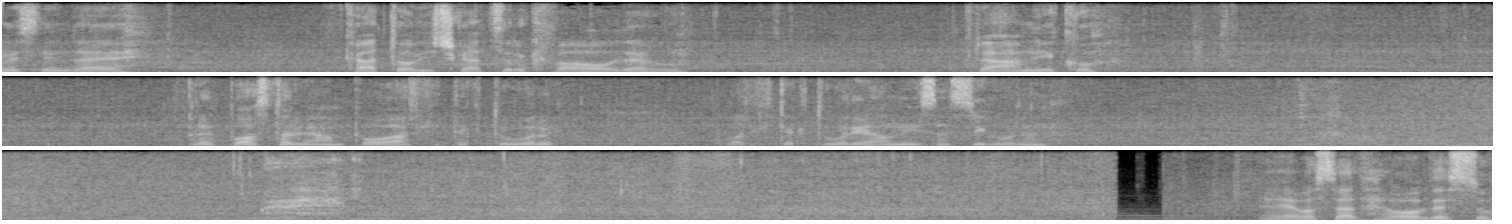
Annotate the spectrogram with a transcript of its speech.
Mislim da je katolička crkva ovde u Travniku. Pretpostavljam po arhitekturi, po arhitekturi, ali nisam siguran. Evo sad, ovde su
